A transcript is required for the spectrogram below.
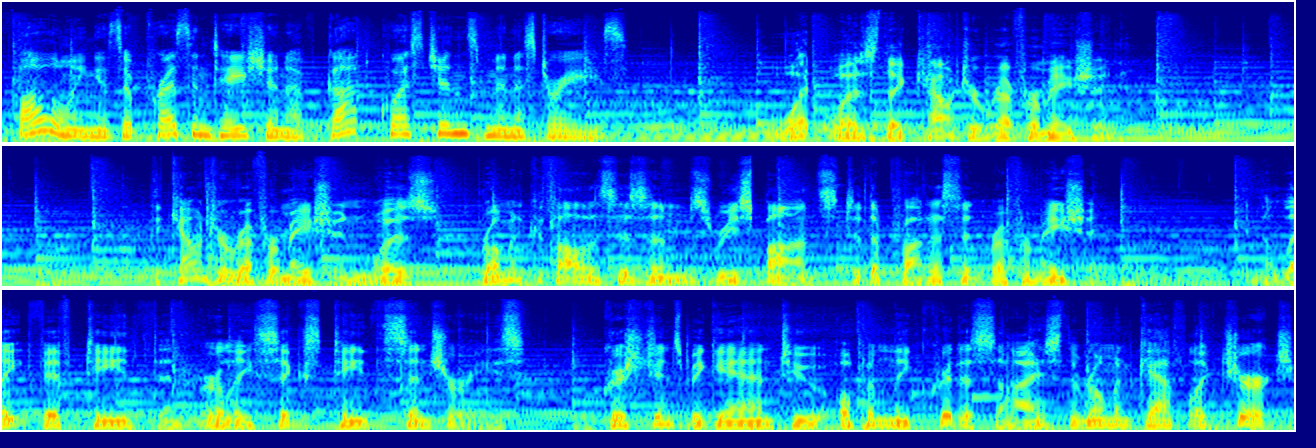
following is a presentation of Got Questions Ministries. What was the Counter Reformation? The Counter Reformation was Roman Catholicism's response to the Protestant Reformation. In the late 15th and early 16th centuries, Christians began to openly criticize the Roman Catholic Church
